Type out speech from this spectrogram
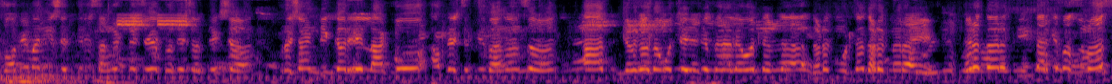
स्वाभिमानी शेतकरी संघटनेचे प्रदेश अध्यक्ष प्रशांत टिकर हे लाखो आपल्या शेतकरी बांधवांसह आज जळगाव दामोदच्या येथे कार्यालयावर त्यांना धडक मोर्चा धडकणार आहे. खरं तर तीन तारखेपासूनच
